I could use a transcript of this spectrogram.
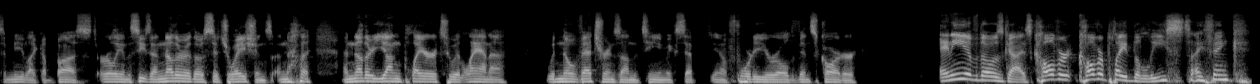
to me like a bust early in the season. Another of those situations, another another young player to Atlanta with no veterans on the team except you know 40 year old Vince Carter. Any of those guys, Culver Culver played the least, I think,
